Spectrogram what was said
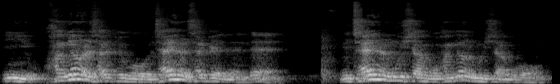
이 환경을 살피고 자연을 살펴야 되는데 이 자연을 무시하고 환경을 무시하고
